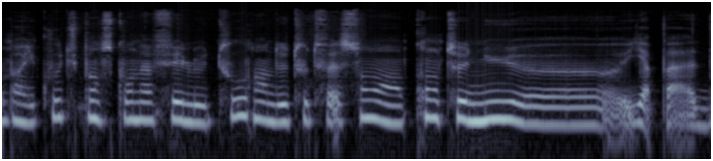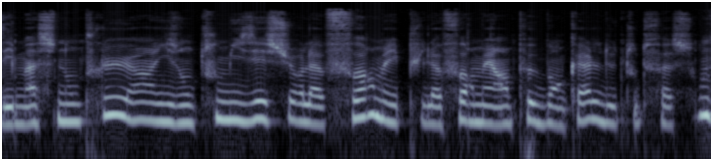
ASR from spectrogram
Bah écoute, je pense qu'on a fait le tour. Hein. De toute façon, en contenu, il euh, n'y a pas des masses non plus. Hein. Ils ont tout misé sur la forme et puis la forme est un peu bancale de toute façon.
